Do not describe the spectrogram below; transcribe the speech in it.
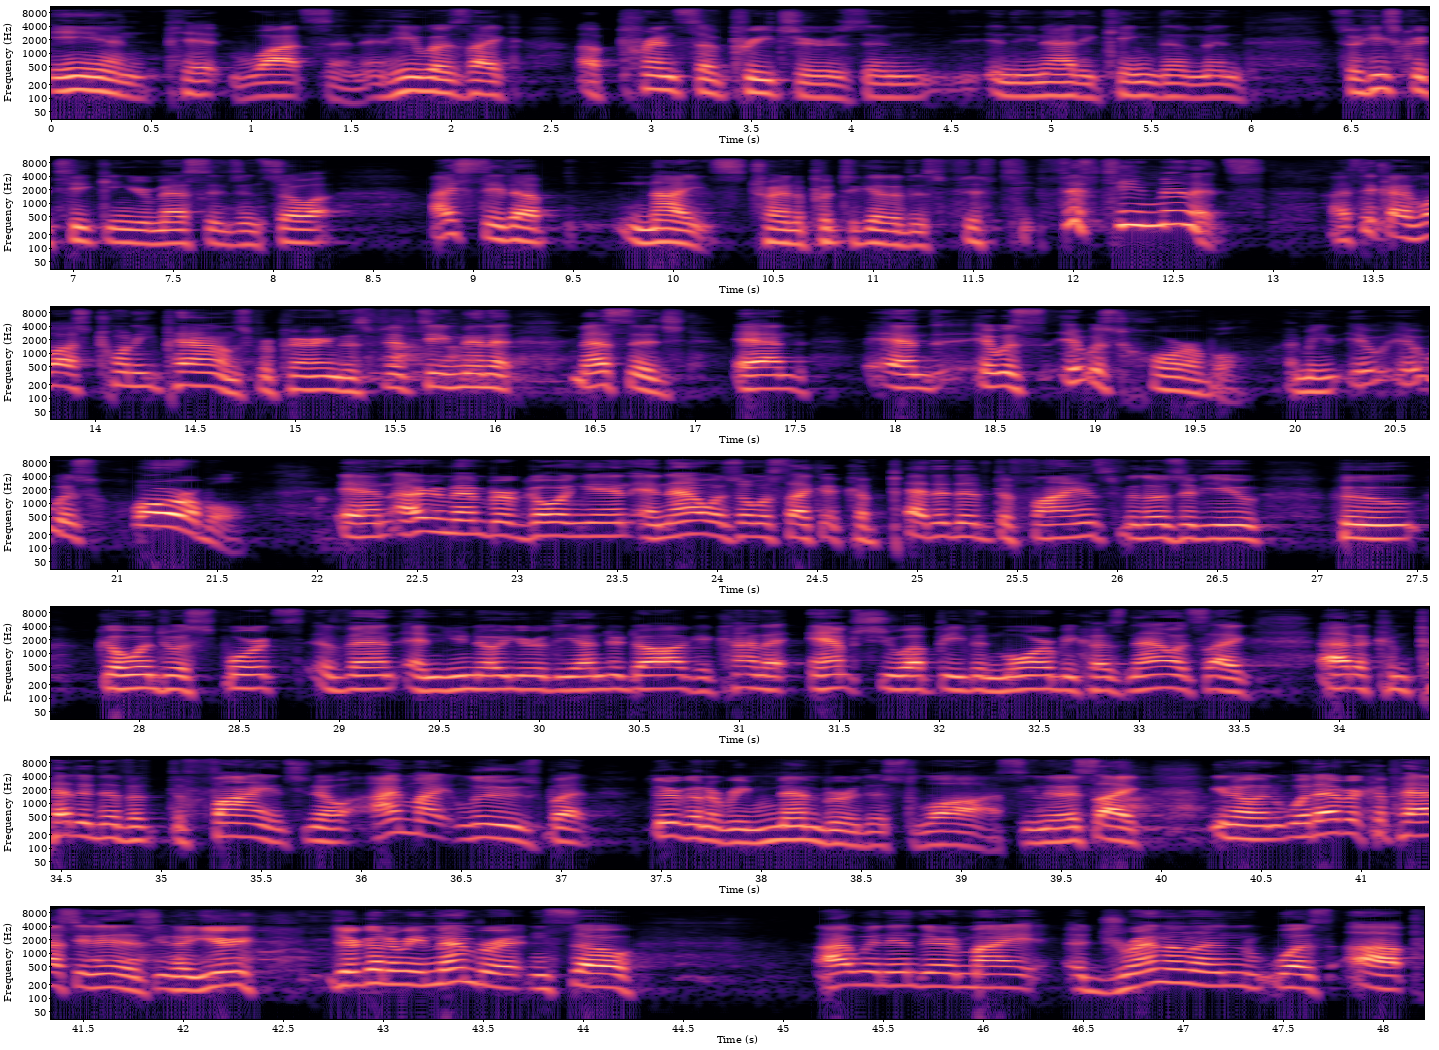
Ian Pitt Watson, and he was like a prince of preachers in, in the United Kingdom. And so he's critiquing your message. And so I stayed up nights trying to put together this 15, 15 minutes. I think I lost 20 pounds preparing this 15 minute message. And, and it, was, it was horrible. I mean, it, it was horrible. And I remember going in, and now it was almost like a competitive defiance for those of you who go into a sports event and you know you're the underdog, it kind of amps you up even more because now it's like at a competitive defiance. You know, I might lose, but they're going to remember this loss. You know, it's like, you know, in whatever capacity it is, you know, you're, they're going to remember it. And so I went in there and my adrenaline was up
